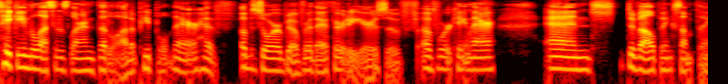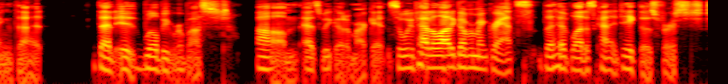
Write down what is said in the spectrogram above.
taking the lessons learned that a lot of people there have absorbed over their 30 years of of working there and developing something that that it will be robust um, as we go to market. So we've had a lot of government grants that have let us kind of take those first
